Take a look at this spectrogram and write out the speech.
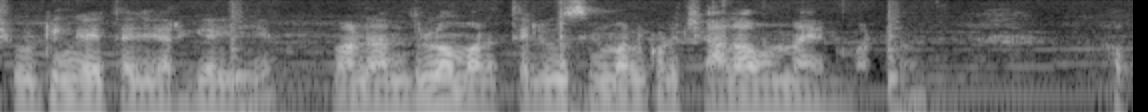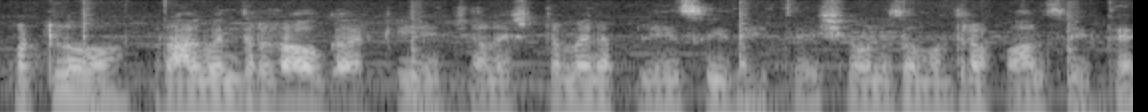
షూటింగ్ అయితే జరిగాయి. మన అందులో మన తెలుగు సినిమాలు కూడా చాలా ఉన్నాయన్నమాట. అప్పట్లో రాఘవేంద్రరావు గారికి చాలా ఇష్టమైన ప్లేస్ ఇదైతే శివన సముద్ర ఫాల్స్ అయితే.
